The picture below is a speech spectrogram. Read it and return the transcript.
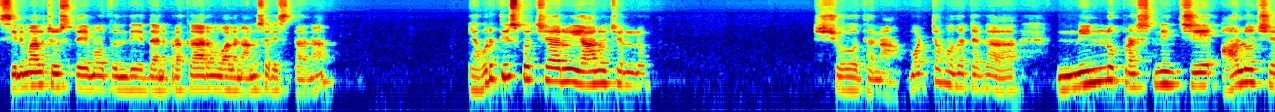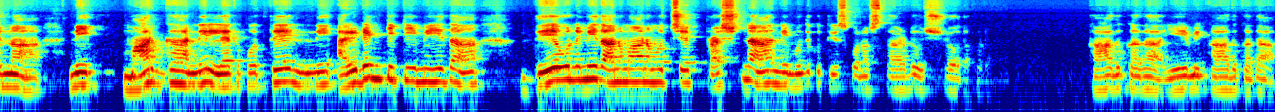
సినిమాలు చూస్తే ఏమవుతుంది? దాని ప్రకారం వాళ్ళని అనుసరిస్తానా? ఎవరు తీసుకొచ్చారు ఈ ఆలోచనలు? శోధన. మొట్టమొదటగా నిన్ను ప్రశ్నించే ఆలోచన నీ మార్గాన్ని లేకపోతే నీ ఐడెంటిటీ మీద దేవుని మీద అనుమానం వచ్చే ప్రశ్న నీ ముందుకు తీసుకొని వస్తాడు శోధకుడు. కాదు కదా ఏమి కాదు కదా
